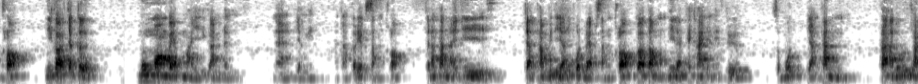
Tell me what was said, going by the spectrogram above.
เคราะห์ นี้ก็จะเกิดมุมมองแบบใหม่อีกอันหนึ่งนะอย่างนี้นะครับก็เรียกสังเคราะห์ฉะนั้นท่านไหนที่ จะทำวิทยานิพนธ์แบบสังเคราะห์ก็ต้องนี่แหละคล้ายๆ อย่างนี้คือ สมมุติอย่างท่านพระอนุรุทธา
